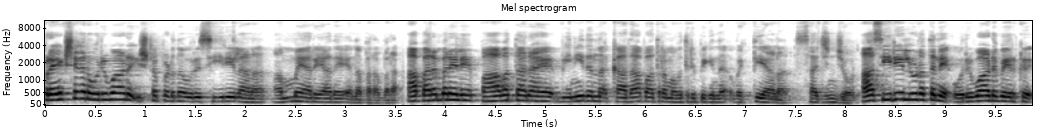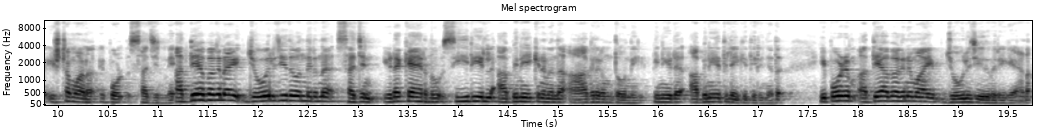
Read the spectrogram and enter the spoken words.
പ്രേക്ഷകർ ഒരുപാട് ഇഷ്ടപ്പെടുന്ന ഒരു സീരിയലാണ് അമ്മ അറിയാതെ എന്ന പരമ്പര. ആ പരമ്പരയിലെ പാവത്താനായ വിനീത് എന്ന കഥാപാത്രം അവതരിപ്പിക്കുന്ന വ്യക്തിയാണ് സജിൻ ജോൺ. ആ സീരിയലിലൂടെ തന്നെ ഒരുപാട് പേർക്ക് ഇഷ്ടമാണ് ഇപ്പോൾ സജിനെ. അധ്യാപകനായി ജോലി ചെയ്തു വന്നിരുന്ന സജിൻ ഇടയ്ക്കായിരുന്നു സീരിയലിൽ അഭിനയിക്കണമെന്ന ആഗ്രഹം തോന്നി പിന്നീട് അഭിനയത്തിലേക്ക് തിരിഞ്ഞത്. ഇപ്പോഴും അധ്യാപകനുമായും ജോലി ചെയ്തു വരികയാണ്.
